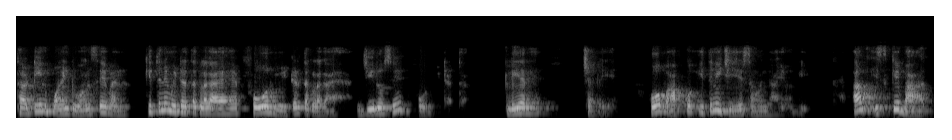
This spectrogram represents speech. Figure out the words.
thirteen point one seven कितने मीटर तक लगाया है? फोर मीटर तक लगाया है। ज़ीरो से फोर मीटर तक। क्लियर है? चलिए होप आपको इतनी चीज़ें समझ आई होगी। अब इसके बाद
